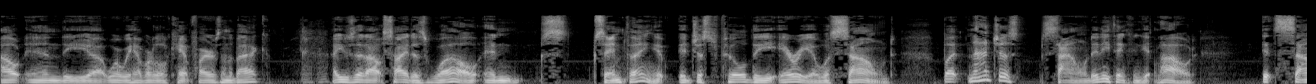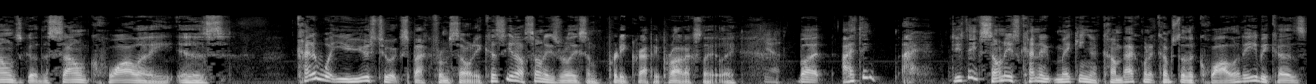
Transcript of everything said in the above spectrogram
out in the uh, where we have our little campfires in the back. I used it outside as well, and s- same thing. It it just filled the area with sound, but not just sound. Anything can get loud. It sounds good. The sound quality is kind of what you used to expect from Sony because you know Sony's released some pretty crappy products lately. Yeah. But I think, do you think Sony's kind of making a comeback when it comes to the quality? Because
